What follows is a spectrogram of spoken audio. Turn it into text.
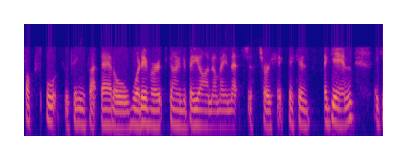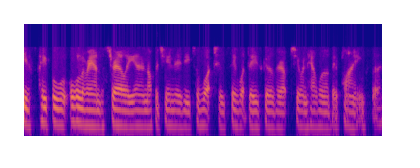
Fox Sports and things like that, or whatever it's going to be on. I mean, that's just terrific because again, it gives people all around Australia an opportunity to watch and see what these girls are up to and how well they're playing. So.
